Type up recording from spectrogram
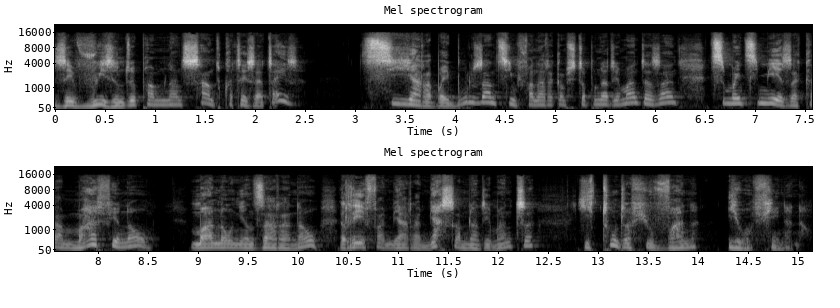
izay voizin'ireo mpaminany sandoka hatraiza hatraiza. Tsy ara-baiboly izany, tsy mifanaraka amin'ny sitrapon'Andriamanitra izany. Tsy maintsy miezaka mafy ianao, manao ny anjaranao rehefa miara-miasa amin'Andriamanitra hitondra fiovana eo amin'ny fiainanao.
